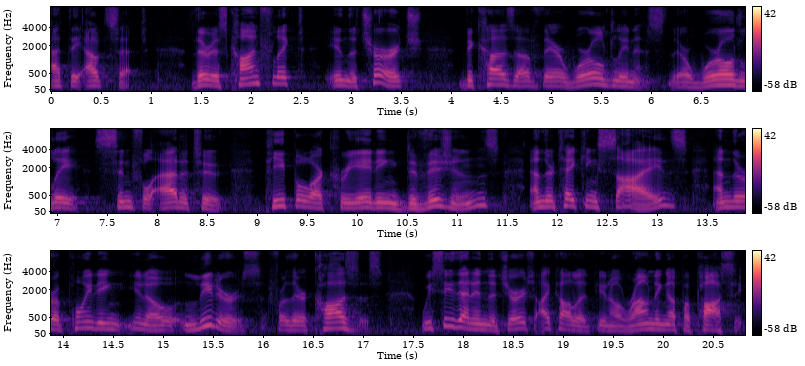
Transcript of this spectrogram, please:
at the outset. There is conflict in the church because of their worldliness, their worldly sinful attitude. People are creating divisions and they're taking sides and they're appointing you know, leaders for their causes. We see that in the church. I call it you know, rounding up a posse.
